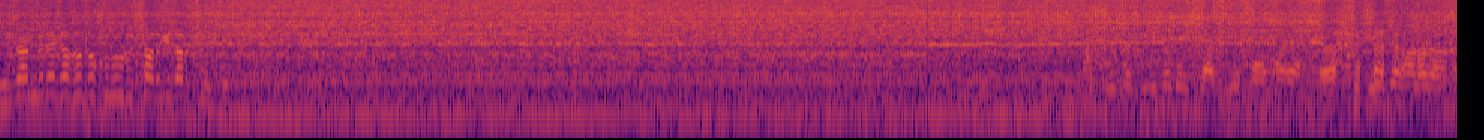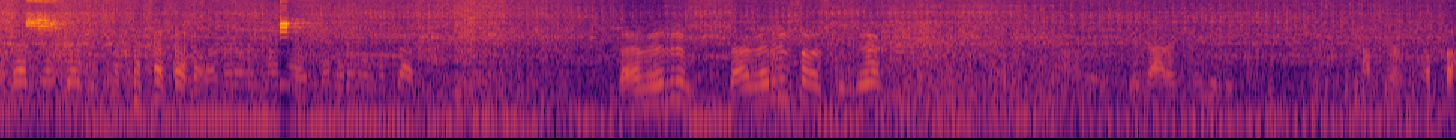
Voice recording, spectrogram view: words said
Birdenbire gaza dokunur uçar gider çünkü. Sen şurada düğüne denk geldi diye kovmaya. Girdim aralarına. Dört dört dört. Babadan olman lazım. Ben veririm. Ben veririm sana sıkıntı yok. Abi ceza arasına girdik. Atlıyor. Atla.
